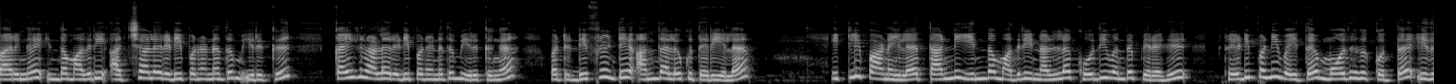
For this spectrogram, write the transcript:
பாருங்கள் இந்த மாதிரி அச்சால் ரெடி பண்ணினதும் இருக்குது கைகளால் ரெடி பண்ணினதும் இருக்குங்க. பட் டிஃப்ரெண்ட்டே அந்த அளவுக்கு தெரியல. இட்லி பானையில் தண்ணி இந்த மாதிரி நல்லா கொதி வந்த பிறகு ரெடி பண்ணி வைத்த மோதக கொத்தை இது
